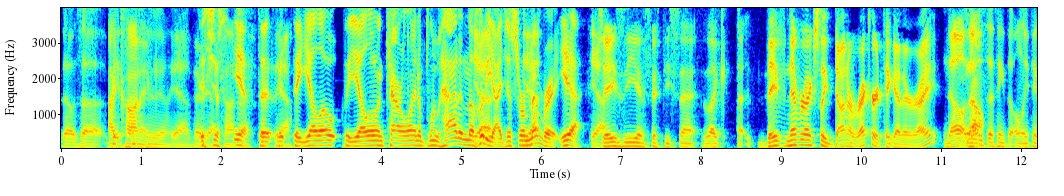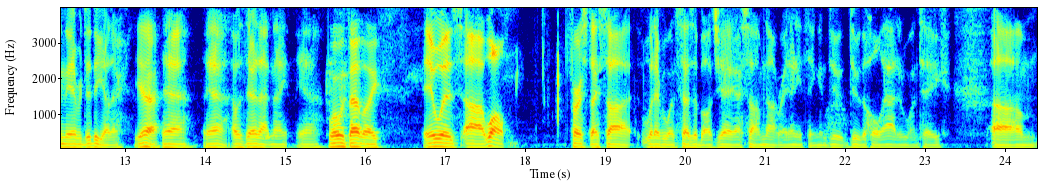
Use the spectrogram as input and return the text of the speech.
That was a uh, based Iconic. Yeah, very it's just iconic. yeah the yeah. the yellow the yellow and Carolina blue hat and the Yeah. hoodie. I just remember it. Yeah. yeah. Jay Z and 50 Cent. Like, uh, they've never actually done a record together, right? No, that No. was I think the only thing they ever did together. Yeah. Yeah, yeah. I was there that night. Yeah. What was that like? It was uh, well. First, I saw what everyone says about Jay. I saw him not write anything and do do the whole ad in one take, um,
